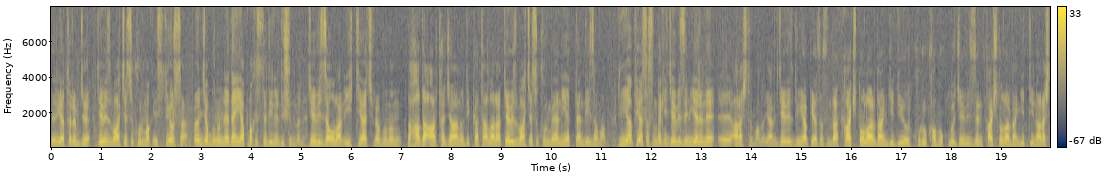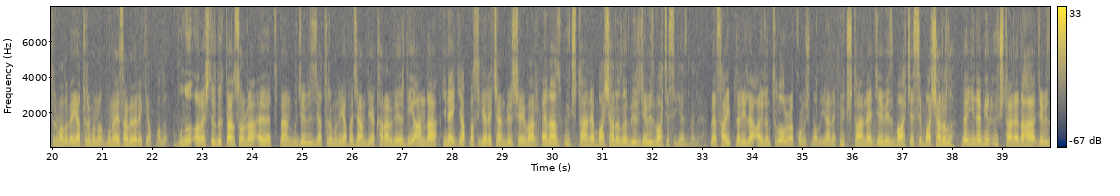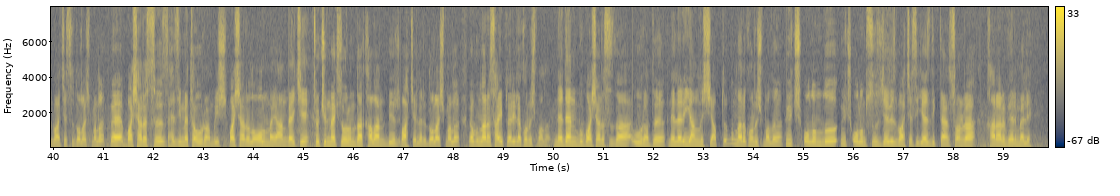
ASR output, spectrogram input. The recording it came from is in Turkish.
Bir yatırımcı ceviz bahçesi kurmak istiyorsa önce bunu neden yapmak istediğini düşünmeli. Cevize olan ihtiyaç ve bunun daha da artacağını dikkate alarak ceviz bahçesi kurmaya niyetlendiği zaman dünya piyasasındaki cevizin yerini e, araştırmalı. Yani ceviz dünya piyasasında kaç dolardan gidiyor, kuru kabuklu cevizin kaç dolardan gittiğini araştırmalı ve yatırımını bunu hesap ederek yapmalı. Bunu araştırdıktan sonra evet ben bu ceviz yatırımını yapacağım diye karar verdiği anda yine yapması gereken bir şey var. En az 3 tane başarılı bir ceviz bahçesi gezmeli ve sahipleriyle ayrıntılı olarak konuşmalı. Yani 3 tane ceviz bahçesi başarılı ve yine bir 3 tane daha ceviz bahçesi dolaşmalı ve başarısız, hezimete uğramış, başarılı olmayan, belki sökülmek zorunda kalan bir bahçeleri dolaşmalı ve bunların sahipleriyle konuşmalı. Neden bu başarısızlığa uğradı, neleri yanlış yaptı bunları konuşmalı. 3 olumlu, 3 olumsuz ceviz bahçesi gezdikten sonra karar vermeli.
